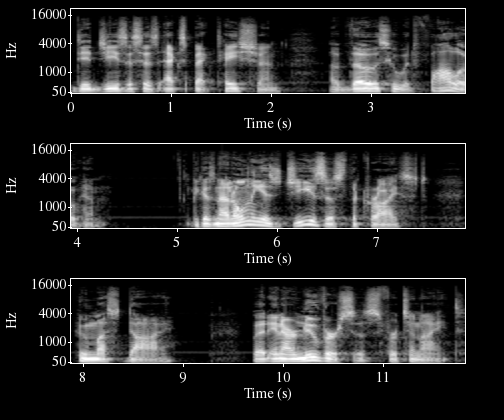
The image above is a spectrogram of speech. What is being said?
did Jesus' expectation of those who would follow him. Because not only is Jesus the Christ, who must die. But in our new verses for tonight,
